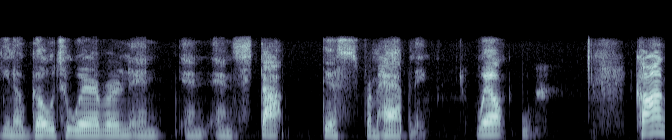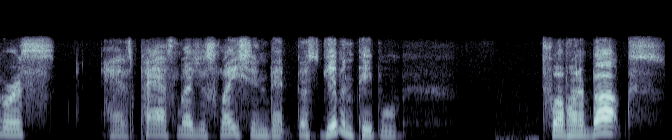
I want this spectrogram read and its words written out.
you know, go to wherever and and and, and stop this from happening. Well, Congress has passed legislation that that's given people twelve hundred bucks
